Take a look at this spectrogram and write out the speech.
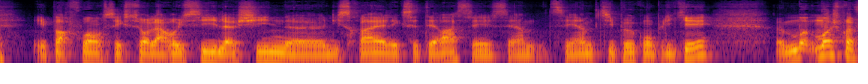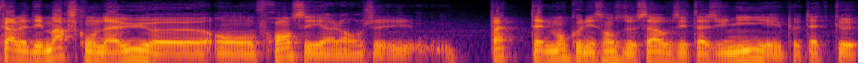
Et parfois, on sait que sur la Russie, la Chine, euh, l'Israël, etc., c'est un, un, petit peu compliqué. Euh, moi, moi, je préfère la démarche qu'on a eue euh, en France. Et alors, je pas tellement connaissance de ça aux États-Unis et peut-être que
